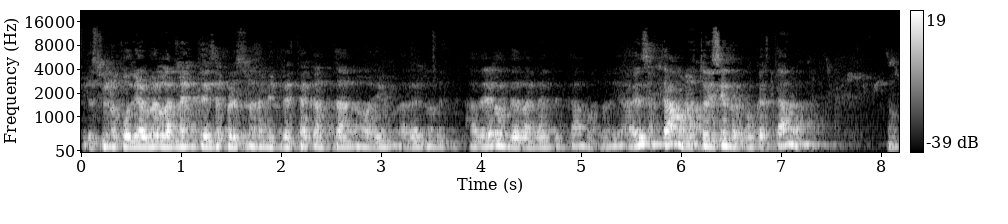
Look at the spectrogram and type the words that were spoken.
Pero si uno podría ver la mente de esa persona mientras está cantando, a ver dónde, a ver dónde realmente estamos. ¿no? A veces estamos, no estoy diciendo que nunca estamos. ¿no?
